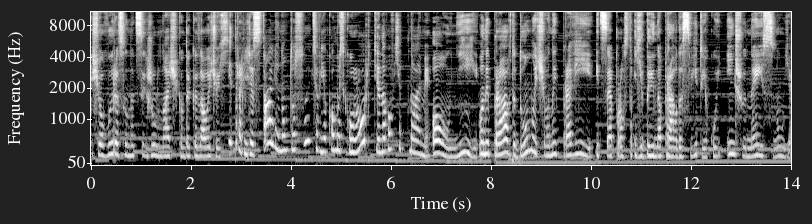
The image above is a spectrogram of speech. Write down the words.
що виросли на цих журнальчиках, де казали, що Гітлер зі Сталіном тусуються в якомусь курорті на В'єтнамі. Оу, ні, вони правда думають, що вони праві, і це просто єдина правда світу, якої іншої не існує.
